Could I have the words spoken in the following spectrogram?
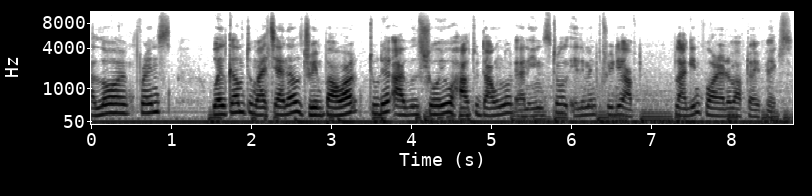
hello friends. Welcome to my channel dream power. Today i will show you how to download and install element 3d plugin for adobe after effects.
